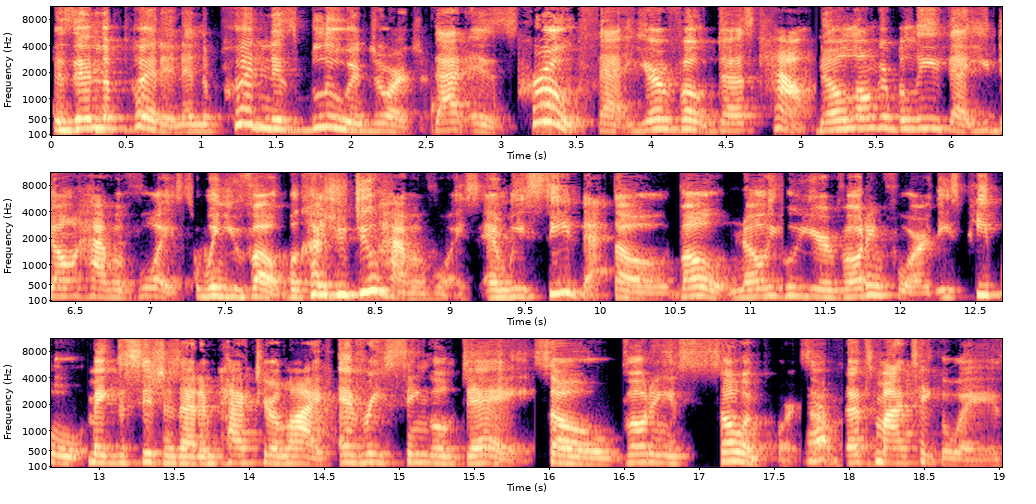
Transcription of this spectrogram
is in the pudding, and the pudding is blue in Georgia. That is proof that your vote does count. No longer believe that you don't have a voice when you vote because you do have a voice, and we see that. So vote, know who you're voting for. These people make decisions that impact your life every single day. So voting is so important. Yep. So that's my takeaways.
